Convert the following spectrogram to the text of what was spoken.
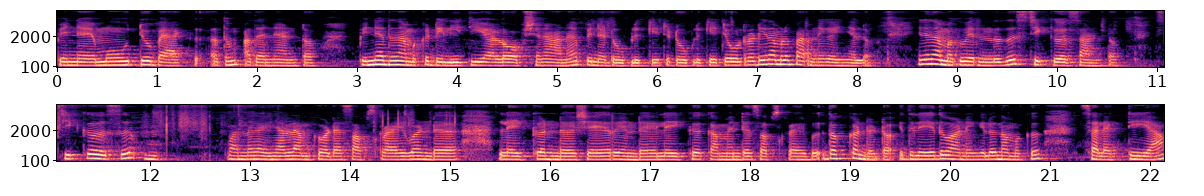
പിന്നെ മൂവ് ടു ബാക്ക് അതും അത് തന്നെയാണ് കേട്ടോ പിന്നെ അത് നമുക്ക് ഡിലീറ്റ് ചെയ്യാനുള്ള ഓപ്ഷനാണ് പിന്നെ ഡ്യൂപ്ലിക്കേറ്റ് ഡ്യൂപ്ലിക്കേറ്റ് ഓൾറെഡി നമ്മൾ പറഞ്ഞു കഴിഞ്ഞല്ലോ. ഇനി നമുക്ക് വരുന്നത് സ്റ്റിക്കേഴ്സാണ് കേട്ടോ സ്റ്റിക്കേഴ്സ് വന്നു കഴിഞ്ഞാൽ നമുക്ക് ഇവിടെ സബ്സ്ക്രൈബ് ഉണ്ട് ലൈക്ക് ഉണ്ട് ഷെയർ ഉണ്ട് ലൈക്ക് കമന്റ് സബ്സ്ക്രൈബ് ഇതൊക്കെ ഉണ്ട് കേട്ടോ ഇതിലേത് വേണമെങ്കിലും നമുക്ക് സെലക്ട് ചെയ്യാം.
